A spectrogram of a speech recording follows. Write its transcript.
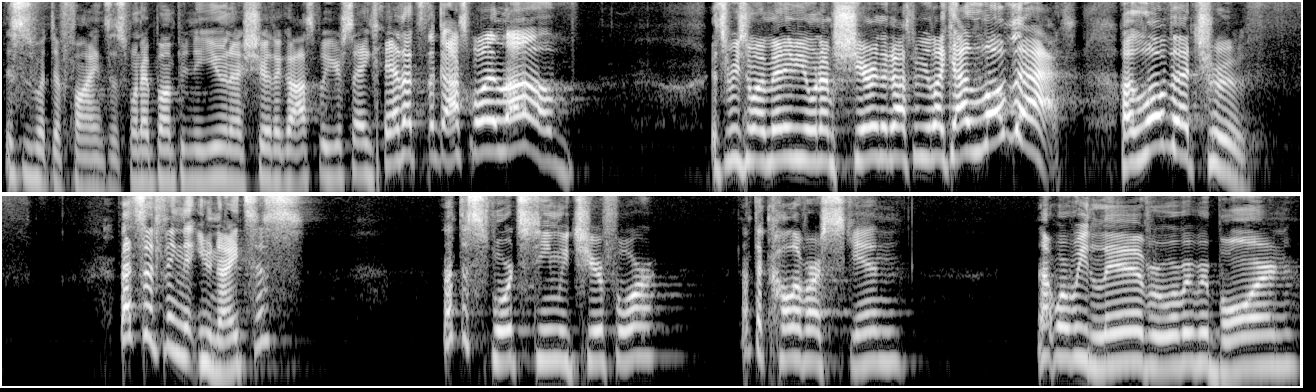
This is what defines us. When I bump into you and I share the gospel, you're saying, Yeah, that's the gospel I love. It's the reason why many of you, when I'm sharing the gospel, you're like, I love that. I love that truth. That's the thing that unites us. Not the sports team we cheer for, not the color of our skin, not where we live or where we were born.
